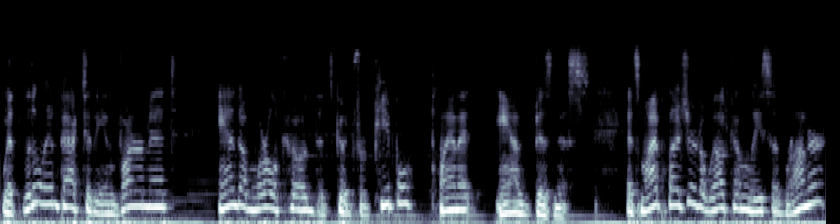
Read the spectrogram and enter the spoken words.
with little impact to the environment and a moral code that's good for people, planet, and business. It's my pleasure to welcome Lisa Bronner,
